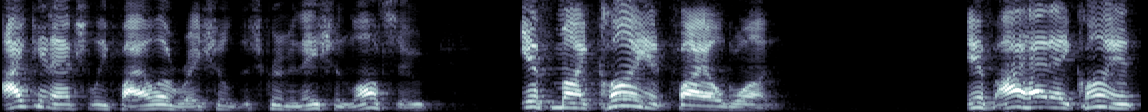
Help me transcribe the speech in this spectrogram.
I can actually file a racial discrimination lawsuit if my client filed one. If I had a client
